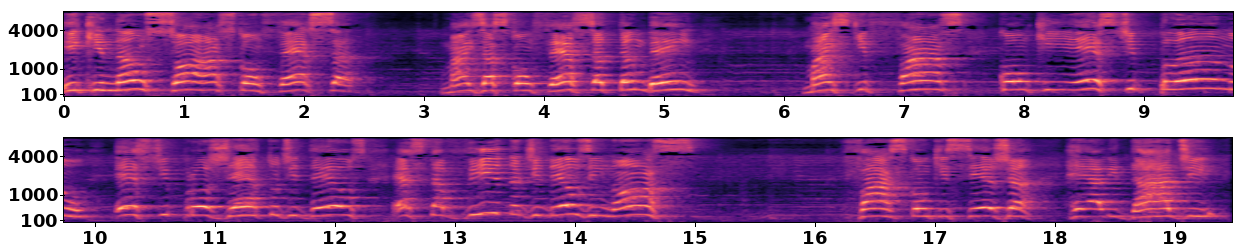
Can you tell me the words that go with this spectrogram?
e que não só as confessa, mas as confessa também mas que faz com que este plano, este projeto de Deus, esta vida de Deus em nós, faz com que seja realidade,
